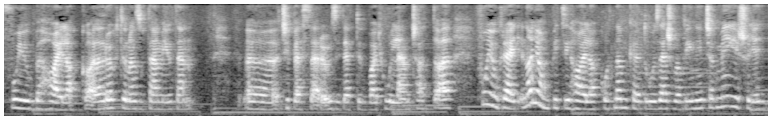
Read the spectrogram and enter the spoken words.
fújjuk be hajlakkal, rögtön azután, miután csipesszel rögzítettük, vagy hullámcsattal. Fújjunk rá egy nagyon pici hajlakot, nem kell túlzásba vinni, csak mégis, hogy egy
